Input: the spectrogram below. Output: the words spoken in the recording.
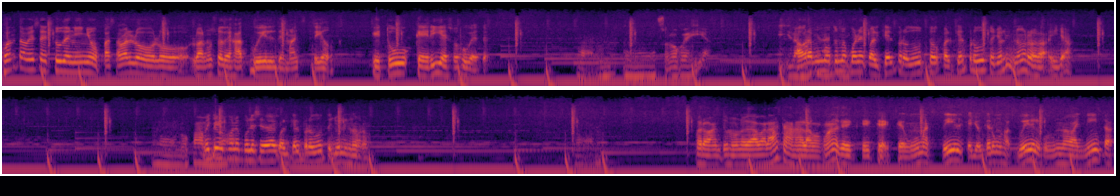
¿cuántas veces tú de niño pasabas los los- los anuncios de Hot Wheels, de Max Steel, y tú querías esos juguetes? Claro, solo veía. Ahora mismo tú me pones cualquier producto, cualquier producto, yo lo ignoro y ya. No, lo A mí tú me pones publicidad de cualquier producto, yo lo ignoro. Pero antes uno le daba lata a la mamá que, que, que, que un Max Steel, que yo quiero un Hot Wheels, una vainita.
